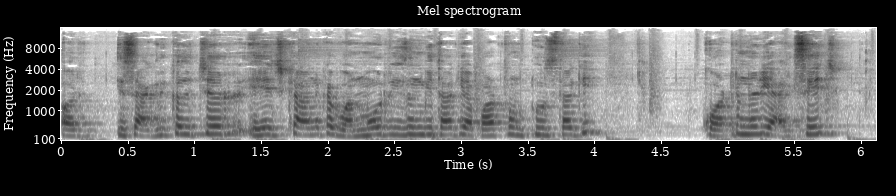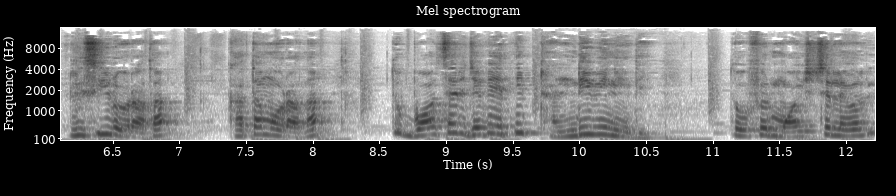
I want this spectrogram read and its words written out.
और इस एग्रीकल्चर एज का आने का वन मोर रीज़न भी था कि अपार्ट फ्रॉम टूल्स था कि क्वार्टरनरी आइस एज रिसीड हो रहा था, ख़त्म हो रहा था तो बहुत सारी जगह इतनी ठंडी भी नहीं थी तो फिर मॉइस्चर लेवल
